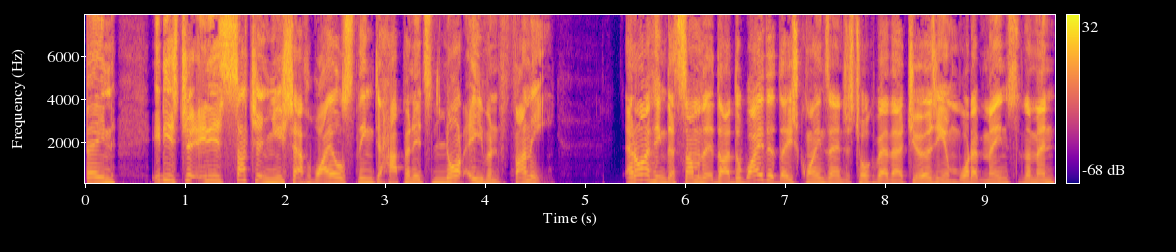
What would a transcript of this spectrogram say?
I mean, it is just, it is such a New South Wales thing to happen. It's not even funny. And I think that some of the, the, the way that these Queenslanders talk about that jersey and what it means to them, and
